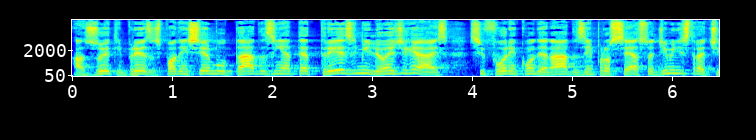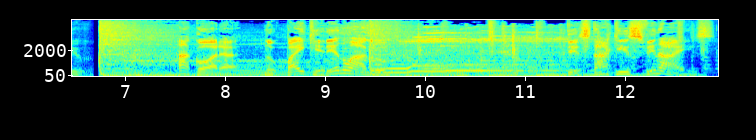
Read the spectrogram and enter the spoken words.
As oito empresas podem ser multadas em até 13 milhões de reais se forem condenadas em processo administrativo. Agora, no Pai Querendo Agro. Destaques finais.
